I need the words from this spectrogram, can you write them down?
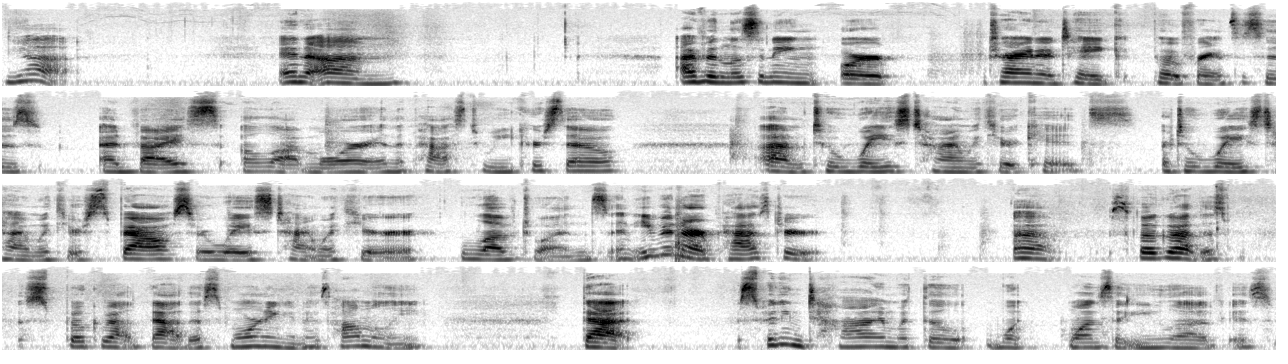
Yeah. And um I've been listening or trying to take Pope Francis's advice a lot more in the past week or so. Um, to waste time with your kids or to waste time with your spouse or waste time with your loved ones. And even our pastor uh, spoke about this spoke about that this morning in his homily that spending time with the one- ones that you love is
